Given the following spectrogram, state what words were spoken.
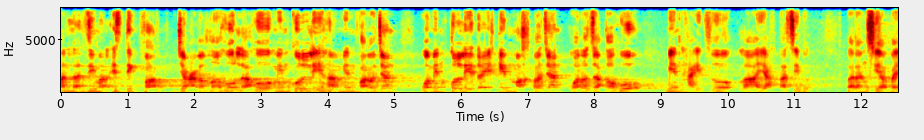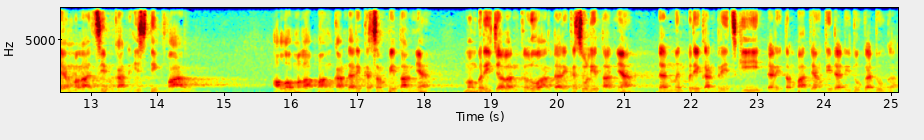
Man lazimal istighfar ja'alallahu lahu min kulli hamin farajan wa min kulli daiqin makhrajan wa razaqahu min haitsu la yahtasib. Barang siapa yang melazimkan istighfar, Allah melapangkan dari kesempitannya, memberi jalan keluar dari kesulitannya, dan memberikan rizki dari tempat yang tidak diduga-duga.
